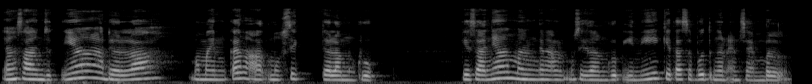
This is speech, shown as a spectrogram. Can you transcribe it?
Yang selanjutnya adalah memainkan alat musik dalam grup. Biasanya memainkan alat musik dalam grup ini kita sebut dengan ensemble.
